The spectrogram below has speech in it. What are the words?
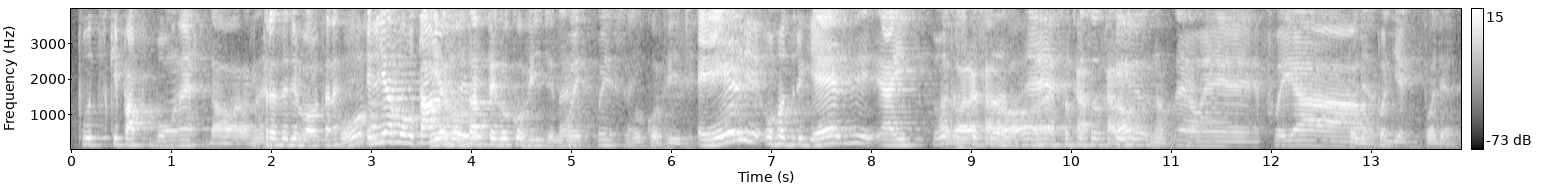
Putz, que papo bom, né? Da hora, Tem né? trazer de volta, né? Porra. Ele ia voltar, Ia voltar, ele- pegou Covid, né? Foi, foi isso aí. Pegou Covid. É ele, o Rodrigues, aí outras Agora pessoas. Carol, é, é, são Ca- pessoas Carol? que. Não. é, foi a Poliane. Poliane. Poliane.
